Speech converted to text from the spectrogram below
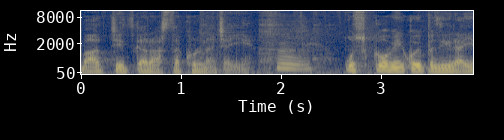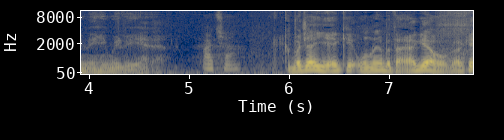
बातचीत का रास्ता खुलना चाहिए। उसको भी कोई पजीराई नहीं मिली है। अच्छा। वजह यह कि उन्हें बताया गया होगा कि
